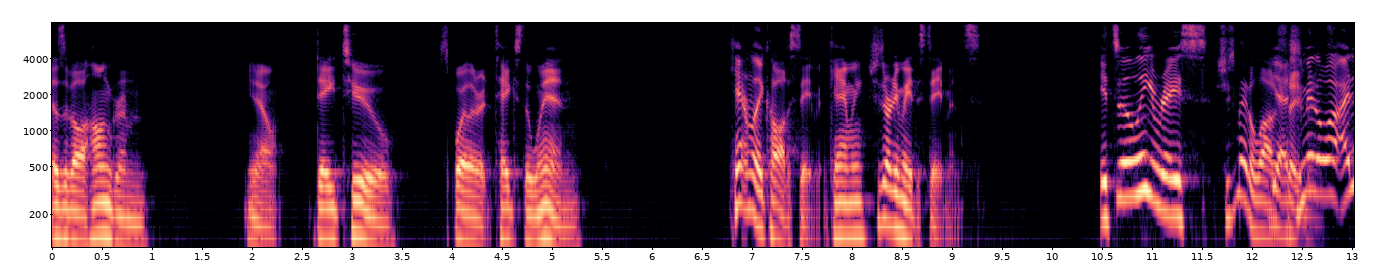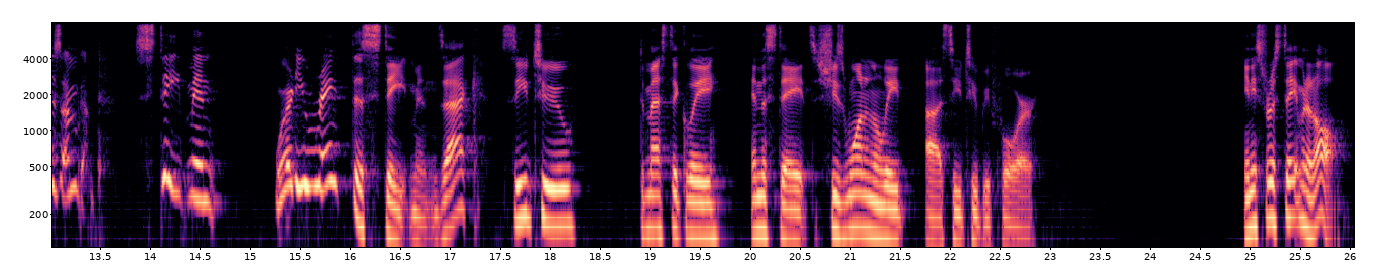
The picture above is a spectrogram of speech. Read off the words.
Isabella Holmgren you know day two spoiler it takes the win can't really call it a statement can we she's already made the statements it's an elite race She's made a lot yeah, she's made a lot. I just I'm statement. Where do you rank this statement, Zach? C two domestically in the states. She's won an elite uh, C two before. Any sort of statement at all?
